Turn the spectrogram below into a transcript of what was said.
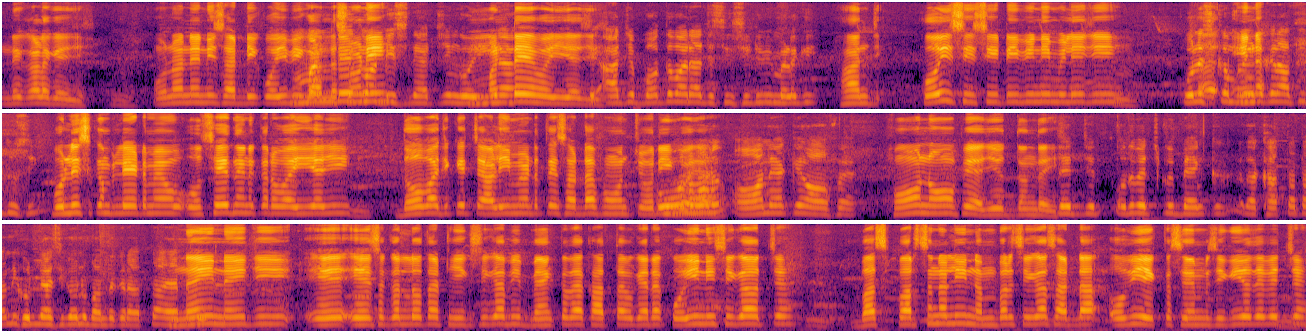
ਨਿਕਲ ਗਏ ਜੀ। ਉਹਨਾਂ ਨੇ ਨਹੀਂ ਸਾਡੀ ਕੋਈ ਵੀ ਗੱਲ ਮੰਡੇ ਸੁਣੀ। ਤੁਹਾਡੀ ਸਨੈਚਿੰਗ ਹੋਈ ਹੈ ਮੰਡੇ ਹੋਈ ਹੈ ਜੀ। ਅੱਜ ਬੁੱਧਵਾਰ ਅੱਜ ਸੀਸੀਟੀਵੀ ਮਿਲ ਗਈ? ਹਾਂਜੀ ਕੋਈ ਸੀਸੀਟੀਵੀ ਨਹੀਂ ਮਿਲੀ ਜੀ। ਪੁਲਿਸ ਕੰਪਲੇਂਟ ਕਰਾਤੀ ਤੁਸੀਂ? ਪੁਲਿਸ ਕੰਪਲੀਟ ਮੈਂ ਉਸੇ ਦਿਨ ਕਰਵਾਈ ਹੈ ਜੀ। 2:40 ਮਿੰਟ ਤੇ ਸਾਡਾ ਫੋਨ ਚੋਰੀ ਫੋਨ ਹੋਇਆ। ਹੁਣ ਔਨ ਹੈ ਕਿ ਆਫ ਹੈ? ਫੋਨ ਆਫ ਹੈ ਜੀ ਉਦੋਂ ਦਾ ਹੀ। ਤੇ ਜੇ ਉਹਦੇ ਵਿੱਚ ਕੋਈ ਬੈਂਕ ਦਾ ਖਾਤਾ ਤਾਂ ਨਹੀਂ ਖੁੱਲਿਆ ਸੀਗਾ ਉਹਨੂੰ ਬੰਦ ਕਰਾਤਾ ਹੈ ਨਹੀਂ ਨਹੀਂ ਜੀ ਇਹ ਇਸ ਗੱਲੋਂ ਤਾਂ ਠੀਕ ਸੀਗਾ ਵੀ ਬੈਂਕ ਦਾ ਖਾਤਾ ਵਗੈਰਾ ਕੋਈ ਨਹੀਂ ਸੀਗਾ ਉਹ 'ਚ। ਬਸ ਪਰਸਨਲੀ ਨੰਬਰ ਸੀਗਾ ਸਾਡਾ ਉਹ ਵੀ ਇੱਕ ਸਿਮ ਸੀਗੀ ਉਹਦੇ ਵਿੱਚ।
